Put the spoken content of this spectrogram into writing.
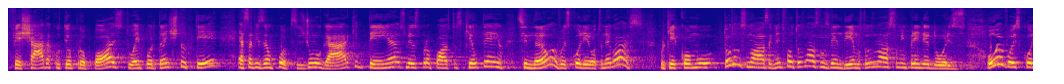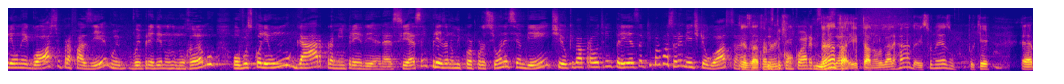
fechada com o teu propósito, é importante tu ter essa visão, pô, preciso de um lugar que tenha os mesmos propósitos que eu tenho. Senão, eu vou escolher outro negócio. Porque como todos nós, a gente falou, todos nós nos vendemos, todos nós somos empreendedores, ou eu vou escolher um negócio para fazer, vou, vou empreender num, num, ramo, ou vou escolher um lugar para me empreender, né? Se essa empresa não me proporciona esse ambiente, eu eu que vá para outra empresa que proporciona o ambiente que eu gosto. Né? Exatamente. Se tu concorda com Não, tá, e tá no lugar errado, é isso mesmo. Porque, é,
